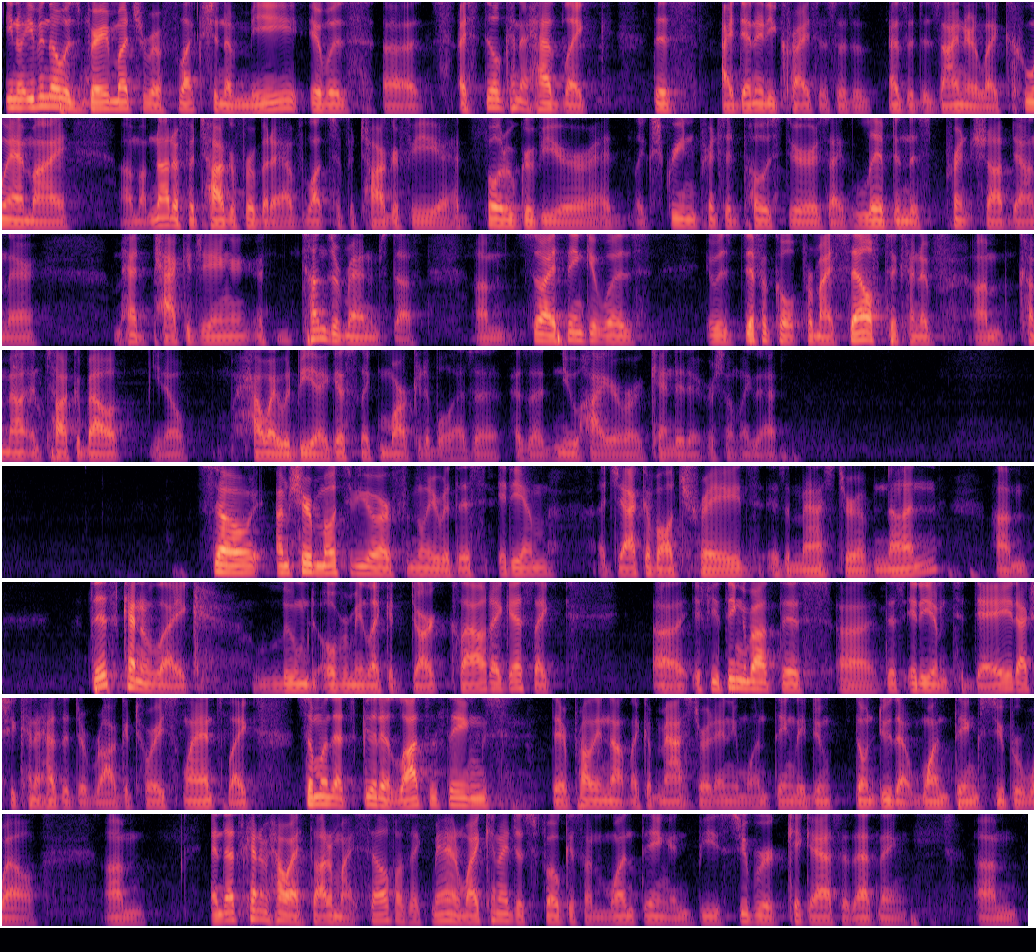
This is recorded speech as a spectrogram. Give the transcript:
you know, even though it was very much a reflection of me, it was, uh, I still kind of had like this identity crisis as a, as a designer, like who am I? Um, I'm not a photographer, but I have lots of photography. I had photogravure, I had like screen printed posters. I lived in this print shop down there. I had packaging, uh, tons of random stuff. Um, so I think it was, it was difficult for myself to kind of um, come out and talk about, you know, how I would be, I guess, like marketable as a, as a new hire or a candidate or something like that. So I'm sure most of you are familiar with this idiom, a jack of all trades is a master of none. Um, this kind of like loomed over me like a dark cloud, I guess. Like, uh, if you think about this, uh, this idiom today, it actually kind of has a derogatory slant. Like, someone that's good at lots of things, they're probably not like a master at any one thing. They don't don't do that one thing super well. Um, and that's kind of how I thought of myself. I was like, man, why can't I just focus on one thing and be super kick-ass at that thing? Um,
